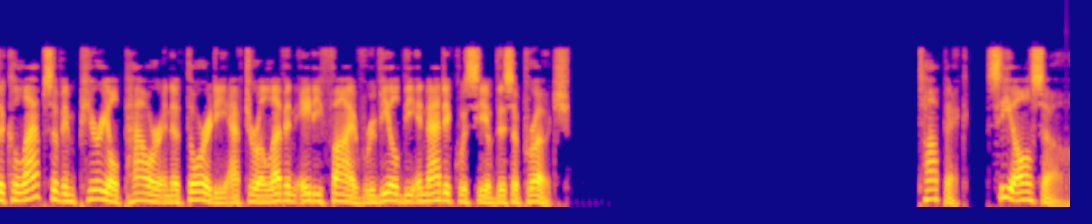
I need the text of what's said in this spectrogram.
The collapse of imperial power and authority after 1185 revealed the inadequacy of this approach. See also.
